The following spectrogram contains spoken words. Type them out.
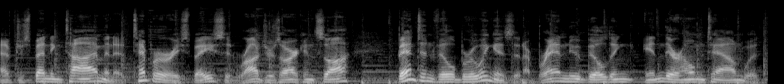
After spending time in a temporary space in Rogers, Arkansas, Bentonville Brewing is in a brand new building in their hometown with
